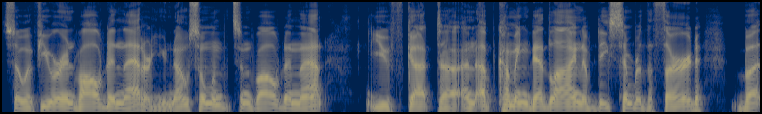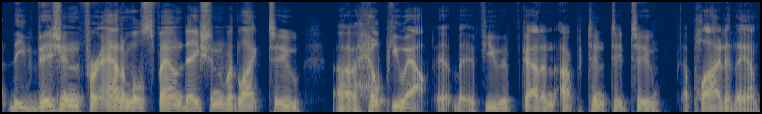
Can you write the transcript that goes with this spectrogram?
So, if you are involved in that or you know someone that's involved in that, You've got uh, an upcoming deadline of December the 3rd, but the Vision for Animals Foundation would like to uh, help you out if you've got an opportunity to apply to them.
